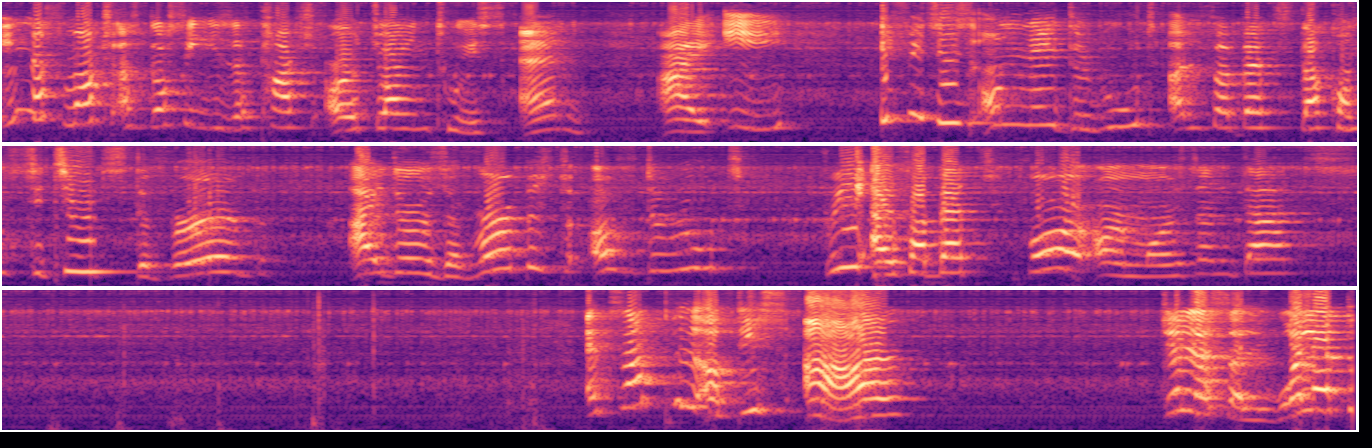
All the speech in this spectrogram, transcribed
inasmuch as nothing is attached or joined to its end, i.e., if it is only the root alphabet that constitutes the verb, either the verb is of the root, three alphabets, four or more than that. Example of these are جلس الولد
